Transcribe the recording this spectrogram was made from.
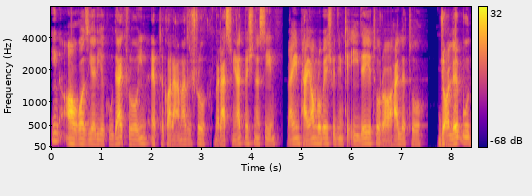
این آغازگری کودک رو این ابتکار عملش رو به رسمیت بشناسیم و این پیام رو بهش بدیم که ایده تو راه حل تو جالب بود.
